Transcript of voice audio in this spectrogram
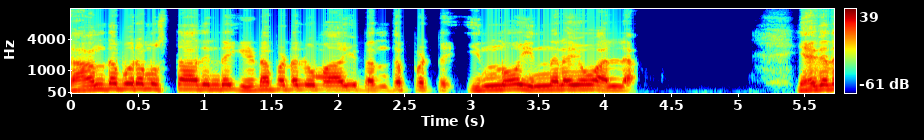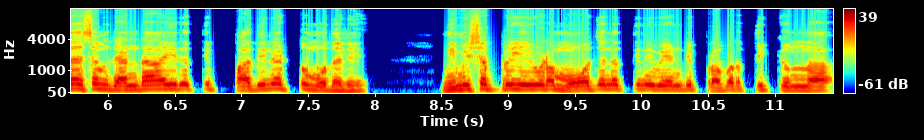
കാന്തപുരം ഉസ്താദിന്റെ ഇടപെടലുമായി ബന്ധപ്പെട്ട് ഇന്നോ ഇന്നലെയോ അല്ല. ഏകദേശം രണ്ടായിരത്തി പതിനെട്ട് മുതൽ നിമിഷപ്രിയയുടെ മോചനത്തിന് വേണ്ടി പ്രവർത്തിക്കുന്ന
